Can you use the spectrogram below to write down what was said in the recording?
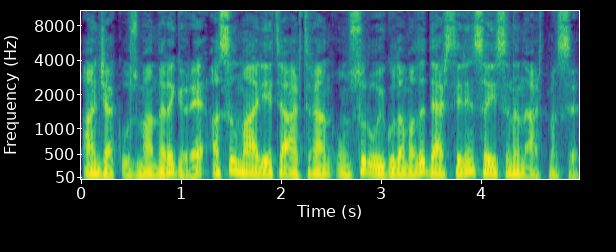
Ancak uzmanlara göre asıl maliyeti artıran unsur uygulamalı derslerin sayısının artması.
